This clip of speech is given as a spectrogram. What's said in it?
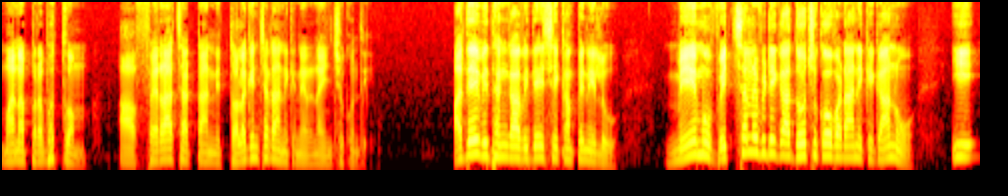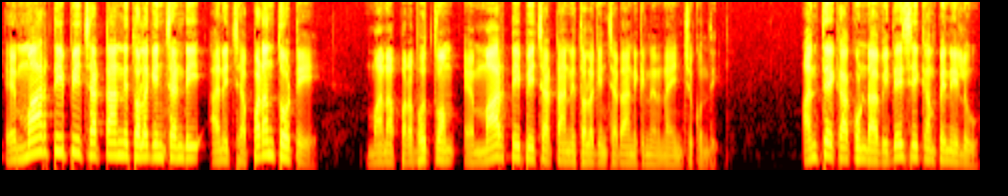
మన ప్రభుత్వం ఆ ఫెరా చట్టాన్ని తొలగించడానికి నిర్ణయించుకుంది. అదేవిధంగా విదేశీ కంపెనీలు మేము విచ్చలవిడిగా దోచుకోవడానికి గాను ఈ ఎంఆర్టీపీ చట్టాన్ని తొలగించండి అని చెప్పడంతోటే మన ప్రభుత్వం ఎంఆర్టీపీ చట్టాన్ని తొలగించడానికి నిర్ణయించుకుంది. అంతేకాకుండా విదేశీ కంపెనీలు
